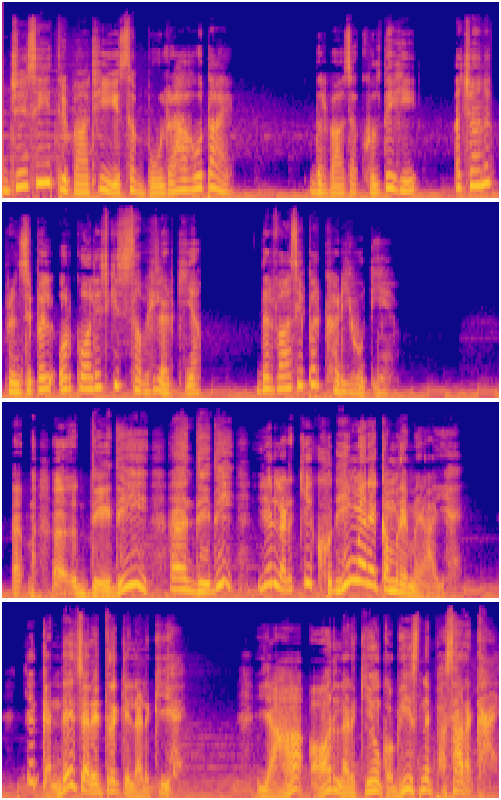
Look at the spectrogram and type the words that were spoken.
जैसे ही त्रिपाठी ये सब बोल रहा होता है दरवाज़ा खुलते ही अचानक प्रिंसिपल और कॉलेज की सभी लड़कियाँ दरवाजे पर खड़ी होती हैं। दीदी दीदी ये लड़की खुद ही मेरे कमरे में आई है। ये गंदे चरित्र की लड़की है। यहाँ और लड़कियों को भी इसने फंसा रखा है।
